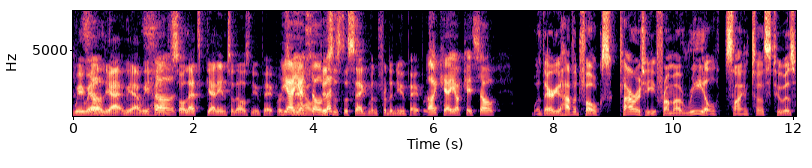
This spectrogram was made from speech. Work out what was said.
We will, so, yeah, yeah, we so, have. So let's get into those new papers. Yeah, now. yeah. So this is the segment for the new papers. Okay, okay. So well, there you have it, folks. Clarity from a real scientist who is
